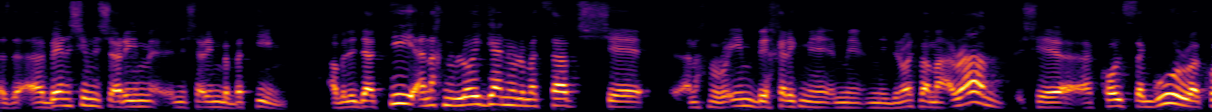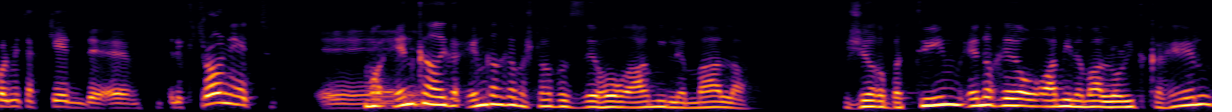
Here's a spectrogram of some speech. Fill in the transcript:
אז הרבה אנשים נשארים, נשארים בבתים. אבל לדעתי אנחנו לא הגענו למצב שאנחנו רואים בחלק ממדינות במערב, שהכל סגור והכל מתפקד אה, אלקטרונית. כלומר, אין כרגע, אין כרגע בשלב הזה הוראה מלמעלה להישאר הבתים, אין כרגע הוראה מלמעלה לא להתקהל.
